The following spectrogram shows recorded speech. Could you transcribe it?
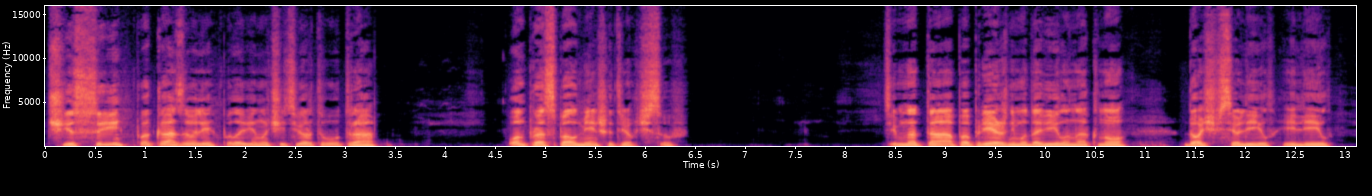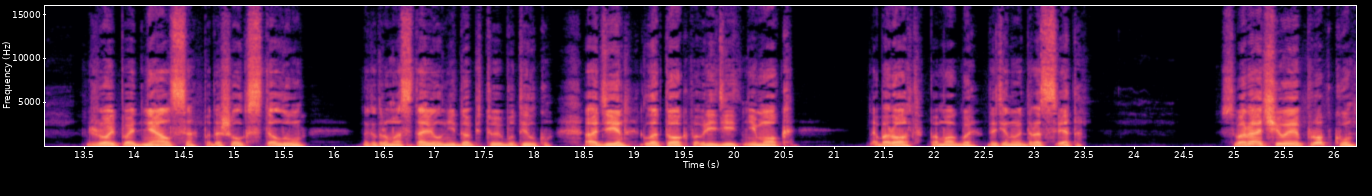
Часы показывали половину четвертого утра. Он проспал меньше трех часов. Темнота по-прежнему давила на окно. Дождь все лил и лил. Джой поднялся, подошел к столу, на котором оставил недопитую бутылку. Один глоток повредить не мог. Наоборот, помог бы дотянуть до рассвета. Сворачивая пробку,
